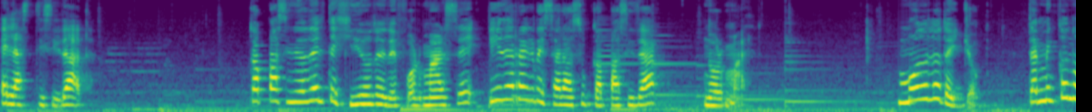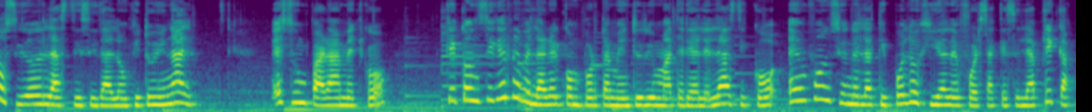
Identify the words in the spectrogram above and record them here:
Elasticidad. Capacidad del tejido de deformarse y de regresar a su capacidad normal. Módulo de Young también conocido de elasticidad longitudinal. Es un parámetro que consigue revelar el comportamiento de un material elástico en función de la tipología de fuerza que se le aplica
